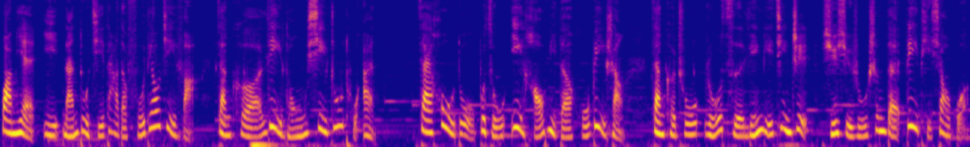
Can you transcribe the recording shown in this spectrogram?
画面以难度极大的浮雕技法錾刻立龙戏珠图案，在厚度不足一毫米的壶壁上錾刻出如此淋漓尽致、栩栩如生的立体效果，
